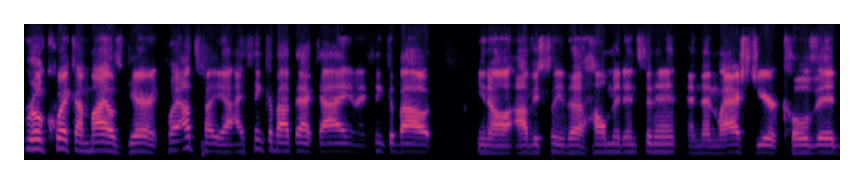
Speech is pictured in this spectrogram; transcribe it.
real quick on Myles Garrett. Well, I'll tell you, I think about that guy and I think about, you know, obviously the helmet incident and then last year, COVID.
